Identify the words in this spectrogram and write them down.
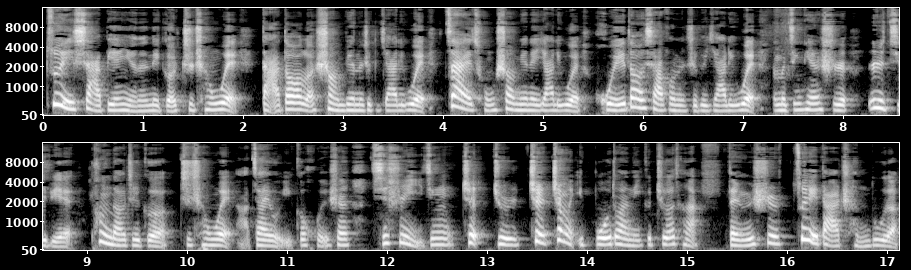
最下边沿的那个支撑位达到了上边的这个压力位，再从上边的压力位回到下方的这个压力位。那么今天是日级别碰到这个支撑位啊，再有一个回升，其实已经这就是这这么一波段的一个折腾啊，等于是最大程度的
